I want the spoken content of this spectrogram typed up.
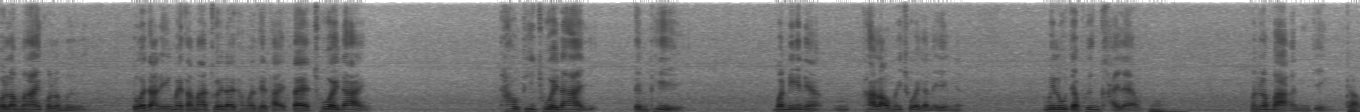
คนละไม้คนละมือ ตัวอาจารย์เองไม่สามารถช่วยได้ทั้งประเทศไทย แต่ช่วยได้ เท่าที่ช่วยได้ เต็มที่ วันนี้เนี่ย ถ้าเราไม่ช่วยกันเองเนี่ย ไม่รู้จะพึ่งใครแล้วอืมมันลำบากกันจริงครับ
